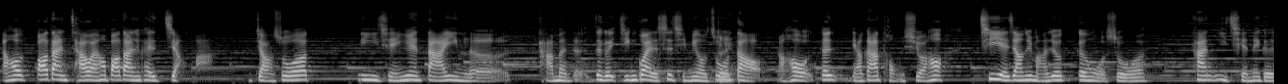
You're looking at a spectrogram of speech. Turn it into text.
然后包大人查完后，包大人就开始讲嘛，讲说你以前因为答应了他们的那个精怪的事情没有做到，然后跟你要跟他同修，然后七爷将军马上就跟我说，他以前那个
